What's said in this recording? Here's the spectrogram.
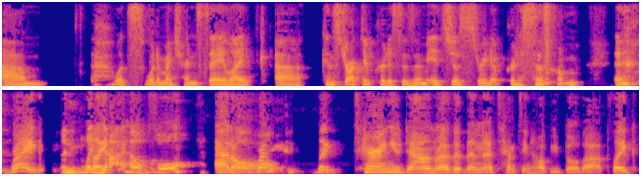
um what's what am I trying to say like uh constructive criticism, it's just straight up criticism Right. and like, Like- not helpful at all. Right. Like tearing you down rather than attempting to help you build up. Like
